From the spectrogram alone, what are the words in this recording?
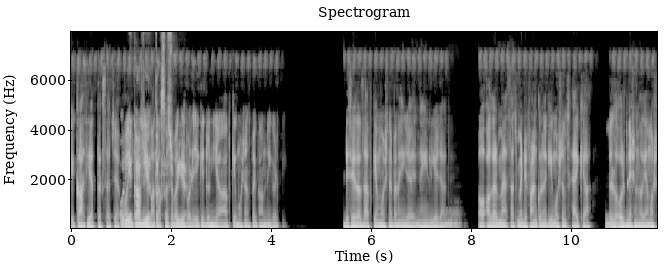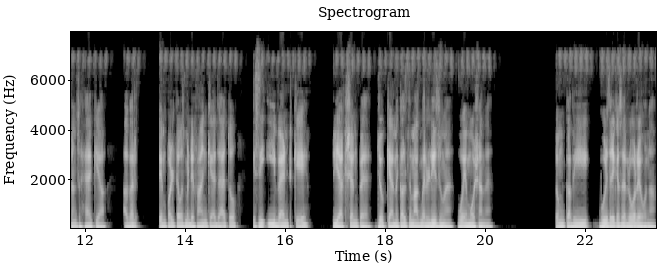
ये काफ़ी हद तक सच है। और ये काफ़ी ये हद तक सच भी है। पड़ेगी कि दुनिया आपके इमोशंस पे काम नहीं करती। डिसीजंस आपके इमोशनल पे नहीं जाए नहीं लिए जाते। और अगर मैं सच में डिफाइन करूँ कि इमोशंस है क्या? जैसे ओरिजिनेशन हो गया इमोशंस है क्या? अगर सिंपल टर्म्स में डिफाइन किया जाए तो किसी इवेंट के रिएक्शन पे जो केमिकल्स दिमाग में रिलीज़ हुए हैं वो इमोशन है। तुम कभी बुरी तरीके से रो रहे हो ना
